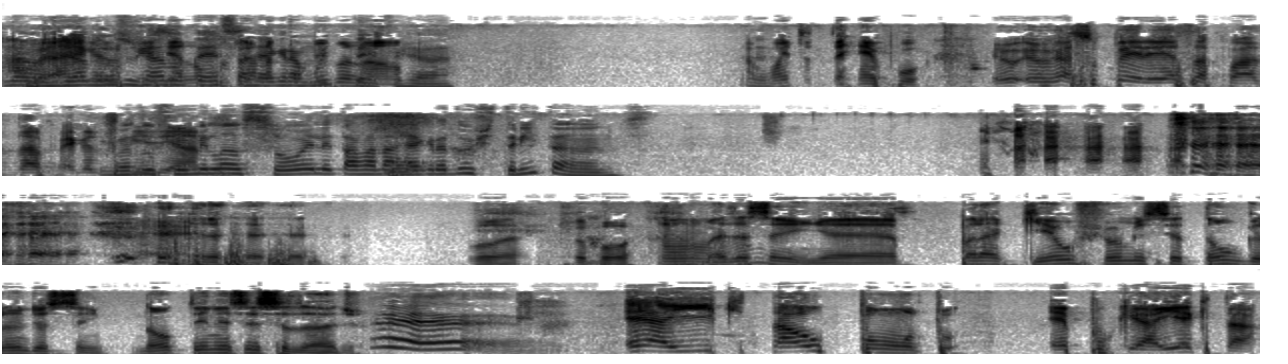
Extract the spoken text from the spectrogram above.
Não, a regra dos 15 já não tem essa regra há muito tempo já. Há muito tempo. Eu, eu já superei essa fase da regra dos Quando 15 anos. Quando o filme lançou, ele tava na regra dos 30 anos. boa, foi boa. Uhum. Mas assim, é, para que o filme ser tão grande assim? Não tem necessidade. É. É aí que tá o ponto. É porque aí é que tá.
